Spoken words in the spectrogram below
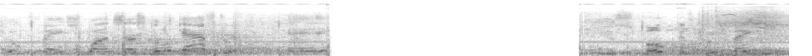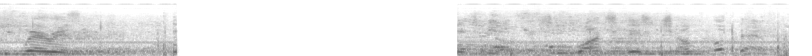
Two-Face wants us to look after him. Hey. You spoke to Two-Face? Where is he? He wants this chump looked after.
